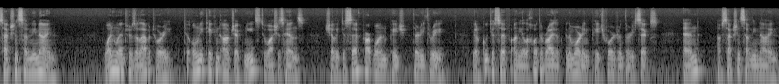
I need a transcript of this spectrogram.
Section 79. One who enters a lavatory to only take an object needs to wash his hands. Shalit Yosef, Part 1, page 33. Yalkut Yosef on the Alachot of Rising in the Morning, page 436. End of section 79.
